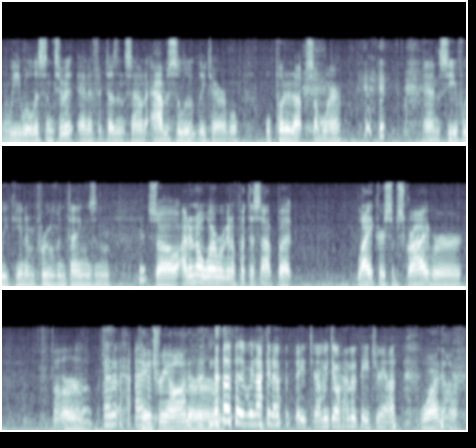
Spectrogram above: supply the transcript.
We will listen to it, and if it doesn't sound absolutely terrible, we'll put it up somewhere and see if we can improve in things. And so I don't know where we're gonna put this up, but like or subscribe or Follow. I don't, I don't- Patreon or no, we're not gonna have a Patreon. We don't have a Patreon. why not?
